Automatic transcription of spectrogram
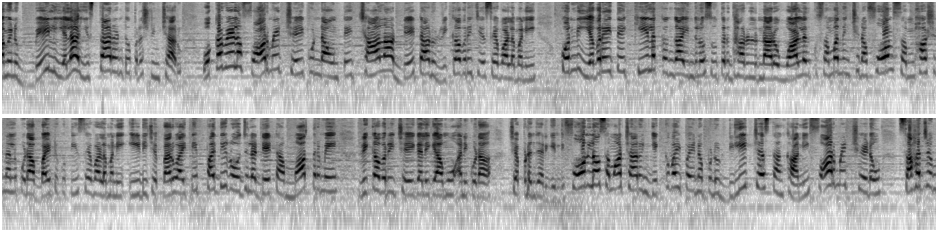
ఆమెను బెయిల్ ఎలా ఇస్తారంటూ ప్రశ్నించారు. ఒకవేళ ఫార్మేట్ చేయకుండా ఉంటే చాలా డేటాను రికవరీ చేసేవాళ్ళమని కొన్ని ఎవరైతే కీలకంగా ఇందులో సూత్రధారులున్నారో వాళ్ళకు సంబంధించిన ఫోన్ సంభాషణలు కూడా బయటకు తీసేవాళ్ళమని ఈడీ చెప్పారు. అయితే పది రోజుల డేటా మాత్రమే రికవరీ చేయగలిగాము అని కూడా చెప్పడం జరిగింది. ఫోన్లో సమాచారం ఎక్కువైపోయినప్పుడు డిలీట్ చేస్తాం కానీ ఫార్మేట్ చేయడం సహజం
